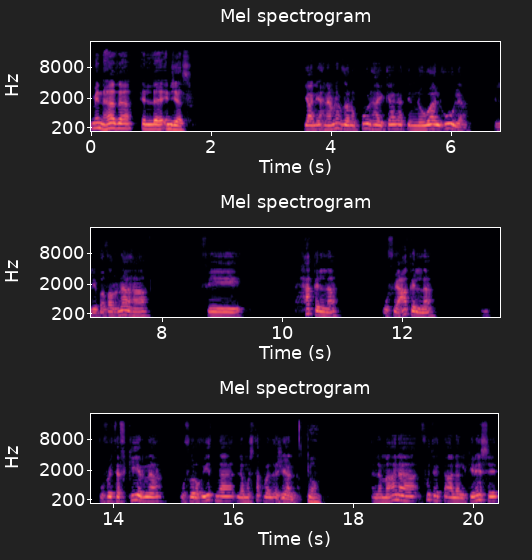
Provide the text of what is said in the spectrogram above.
من هذا الإنجاز؟ يعني إحنا بنقدر نقول هاي كانت النواة الأولى اللي بذرناها في حقلنا وفي عقلنا وفي تفكيرنا وفي رؤيتنا لمستقبل أجيالنا. نعم. لما أنا فتت على الكنيسة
